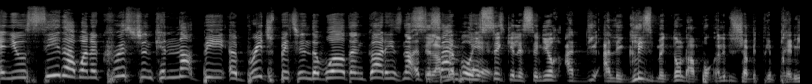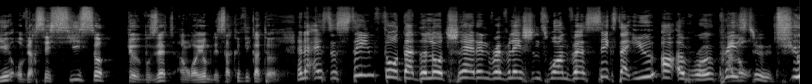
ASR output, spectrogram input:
And you'll see that when a Christian cannot be a bridge between the world and God, he's not a C'est la même disciple pensée yet. que le Seigneur a dit à l'Église maintenant dans Apocalypse chapitre 1er au verset 6 que vous êtes un royaume des sacrificateurs. And that is the same thought that the Lord shared in Revelations 1, verse 6, that you are a royal Alors, priesthood. Dieu,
